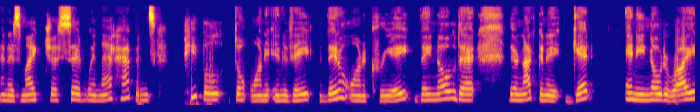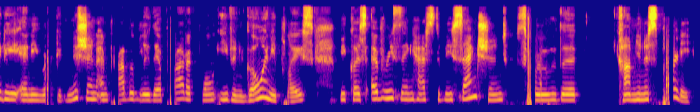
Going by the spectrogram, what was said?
And as Mike just said, when that happens, people don't want to innovate. They don't want to create. They know that they're not going to get any notoriety, any recognition, and probably their product won't even go anyplace because everything has to be sanctioned through the Communist Party.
